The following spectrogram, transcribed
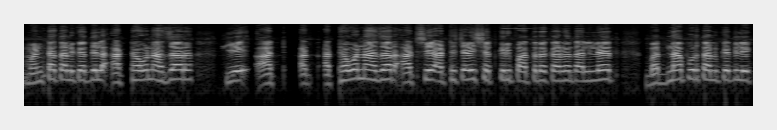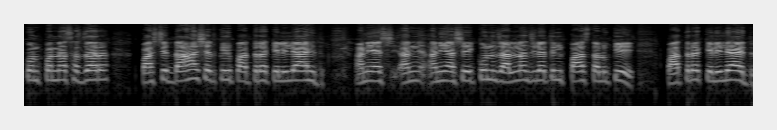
मंठा तालुक्यातील अठ्ठावन्न हजार ये आठ- अठ्ठावन्न हजार आठशे अठ्ठेचाळीस शेतकरी पात्र करण्यात आलेले आहेत. बदनापूर तालुक्यातील एकोणपन्नास हजार पाचशे दहा शेतकरी पात्र केलेले आहेत आणि अशी आणि आणि असे एकूण जालना जिल्ह्यातील पाच तालुके पात्र केलेले आहेत.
